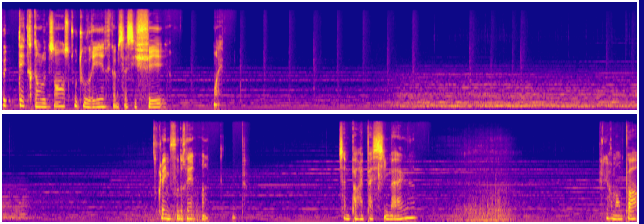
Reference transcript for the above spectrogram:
peut-être dans l'autre sens, tout ouvrir, comme ça c'est fait. Ouais. Il me faudrait un cube. Ça me paraît pas si mal. Clairement pas.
